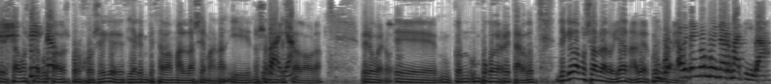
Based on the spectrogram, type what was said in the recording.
estamos Sí, preocupados por José que decía que empezaba mal la semana y nos ha Vaya. contestado ahora. Pero bueno, eh, con un poco de retardo. ¿De qué vamos a hablar hoy, Ana? A ver, cuéntame. Bueno, hoy vengo muy normativa.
